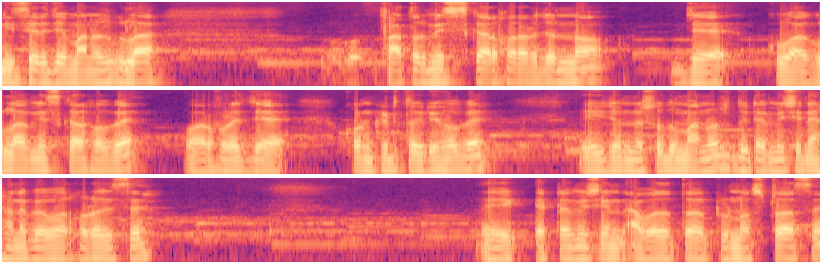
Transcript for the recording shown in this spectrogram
নিচের যে মানুষগুলা পাথর মিস্কার করার জন্য যে কুয়াগুলা মিস্কার হবে হওয়ার পরে যে কনক্রিট তৈরি হবে, এই জন্য শুধু মানুষ দুইটা মেশিন এখানে ব্যবহার করা হয়েছে। এই একটা মেশিন আপাতত একটু নষ্ট আছে,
